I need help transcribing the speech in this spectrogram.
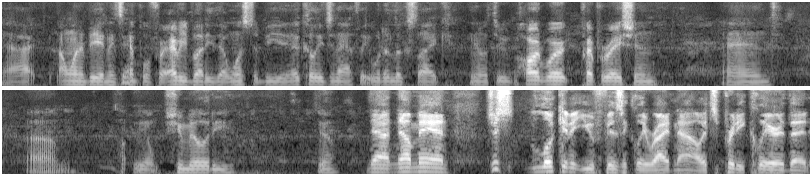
yeah, I, I want to be an example for everybody that wants to be a collegiate athlete. What it looks like, you know, through hard work, preparation, and um, you know, humility. Yeah. Now, now, man, just looking at you physically right now, it's pretty clear that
